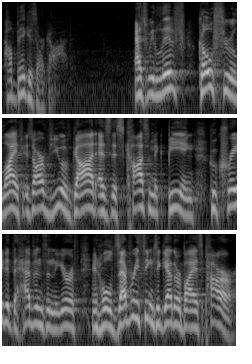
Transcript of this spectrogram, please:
How big is our God? As we live, go through life, is our view of God as this cosmic being who created the heavens and the earth and holds everything together by his power.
